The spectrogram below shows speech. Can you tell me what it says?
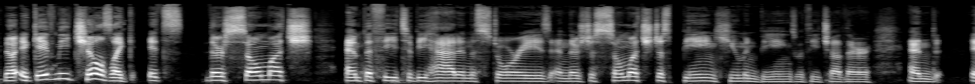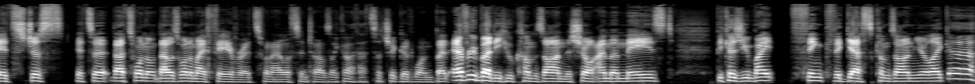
no it gave me chills like it's there's so much empathy to be had in the stories and there's just so much just being human beings with each other and it's just it's a that's one of that was one of my favorites when i listened to it. i was like oh that's such a good one. But everybody who comes on the show i'm amazed because you might think the guest comes on and you're like uh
